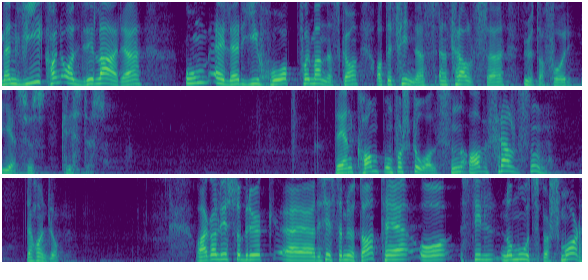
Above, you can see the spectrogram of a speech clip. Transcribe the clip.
Men vi kan aldri lære om eller gi håp for mennesker at det finnes en frelse utenfor Jesus Kristus. Det er en kamp om forståelsen av frelsen det handler om. Og Jeg har lyst til å bruke eh, de siste minuttene til å stille noen motspørsmål.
